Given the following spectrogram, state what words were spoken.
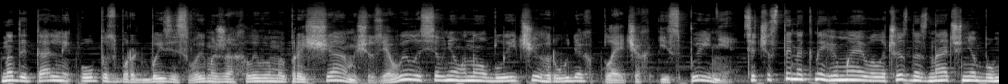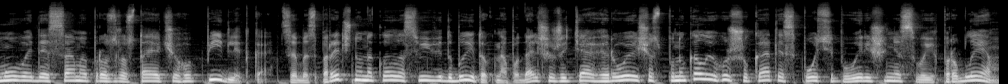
на детальний опис боротьби зі своїми жахливими прищами, що з'явилися в нього на обличчі, грудях, плечах і спині. Ця частина книги має величезне значення, бо мова йде саме про зростаючого підлітка. Це безперечно наклало свій відбиток на подальше життя героя, що спонукало його шукати спосіб вирішення своїх проблем.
